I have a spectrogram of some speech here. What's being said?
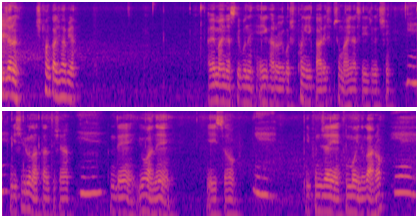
분자는 10항까지 합이야. R-1분의 A 가로 열고 10항이니까 R의 10승 마이너스 1이지 그치? 예 이게 11로 나왔다는 뜻이야. 예, 근데 요 안에 얘 있어. 예, 이 분자에 분모 있는 거 알아? 예,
